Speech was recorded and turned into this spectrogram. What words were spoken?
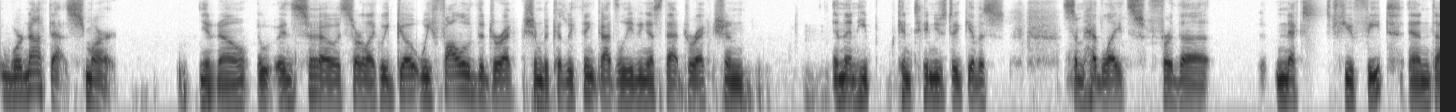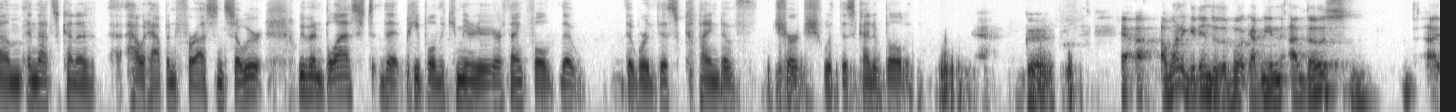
we're not that smart, you know, and so it's sort of like we go, we follow the direction because we think God's leading us that direction, and then He continues to give us some headlights for the next few feet. And um, and that's kind of how it happened for us. And so we're we've been blessed that people in the community are thankful that that we're this kind of church with this kind of building. Yeah, good. I, I want to get into the book. I mean, uh, those. I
